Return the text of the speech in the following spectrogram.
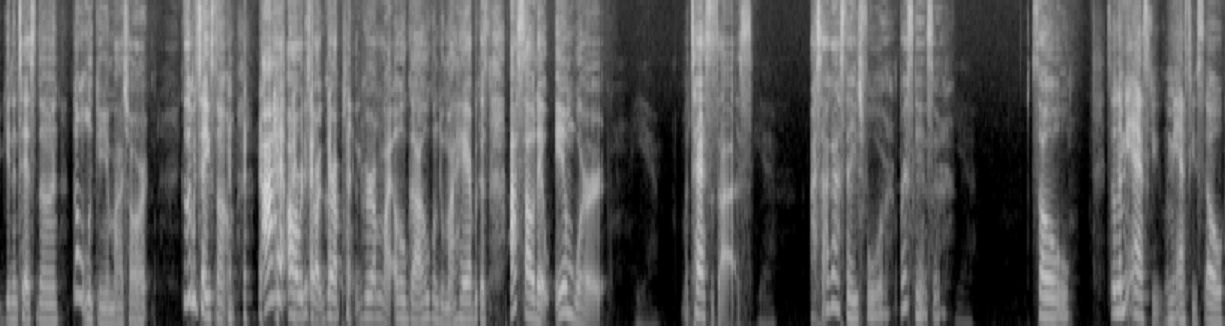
you get a test done. Don't look in your MyChart Cause let me tell you something. I had already started girl playing girl. I'm like, oh God, who gonna do my hair? Because I saw that M word yeah. metastasize. Yeah. I said, I got stage four breast cancer. Yeah. So so let me ask you. Let me ask you. So,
